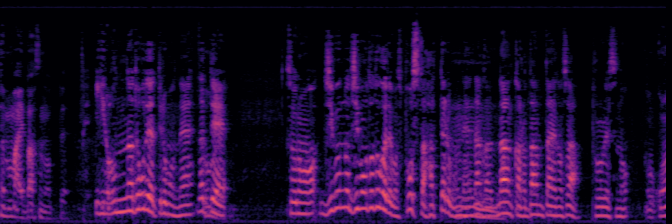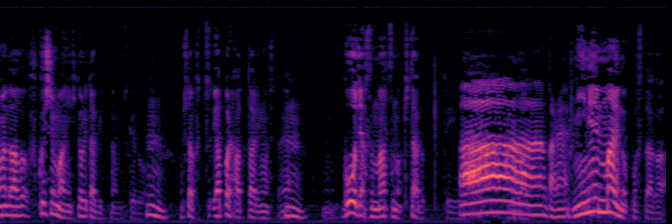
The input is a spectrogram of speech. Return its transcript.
うん。千枚バス乗って。いろんなとこでやってるもんね。だって、その、自分の地元とかでもポスター貼ってあるもんね。うんなんか、なんかの団体のさ、プロレスの。この間、福島に一人旅行ったんですけど、うん。そしたら普通、やっぱり貼ってありましたね。うん。うんゴージャス松野来たるっていう。あー、なんかね。2年前のポスターが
